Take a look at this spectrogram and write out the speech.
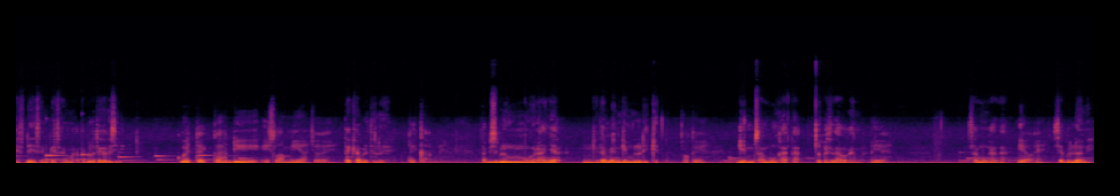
SD, SMP, SMA. Tapi lo TK ke sih? Gue TK di Islamiyah, coy. TK berarti lo ya. TK. Tapi sebelum gue nanya, Hmm. kita main game dulu dikit. Oke. Game sambung kata. Lo pasti tahu kan? Iya. Sambung kata. Iya, eh. Siapa duluan nih?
